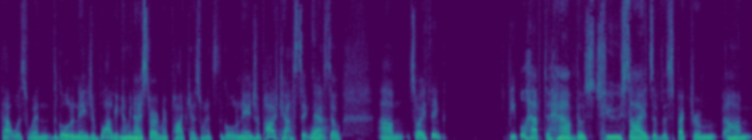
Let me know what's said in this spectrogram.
that was when the golden age of blogging. I mean, I started my podcast when it's the golden age of podcasting, right? Yeah. So, um, so I think people have to have those two sides of the spectrum um,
